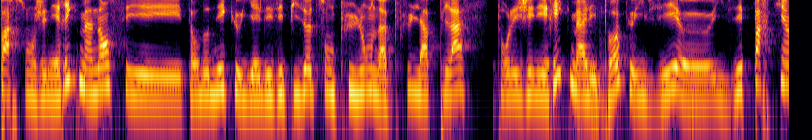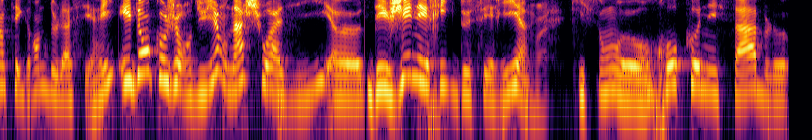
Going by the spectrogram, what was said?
par son générique. Maintenant, c'est étant donné que y a, les épisodes sont plus longs, on n'a plus la place pour les génériques, mais à l'époque, il faisait, euh, il faisait partie intégrante de la série. Et donc aujourd'hui, on a choisi euh, des génériques de séries Ouais. qui sont euh, reconnaissables,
